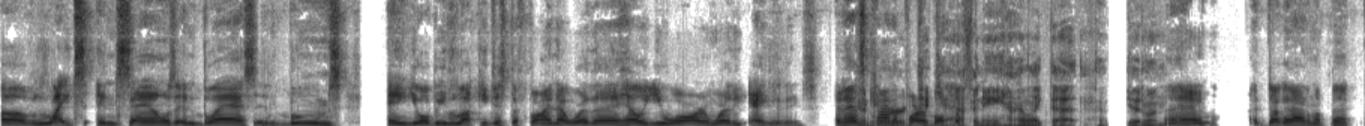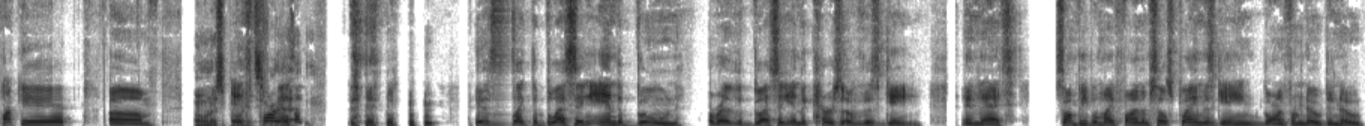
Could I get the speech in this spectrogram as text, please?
of lights and sounds and blasts and booms, and you'll be lucky just to find out where the hell you are and where the exit is. And that's Good kind word, of part of both cacophony. I like that. That's a good one. I dug it out of my back pocket. Um, Bonus points it's part for of that. it's like the blessing and the boon, or rather, the blessing and the curse of this game. In that some people might find themselves playing this game, going from node to node,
